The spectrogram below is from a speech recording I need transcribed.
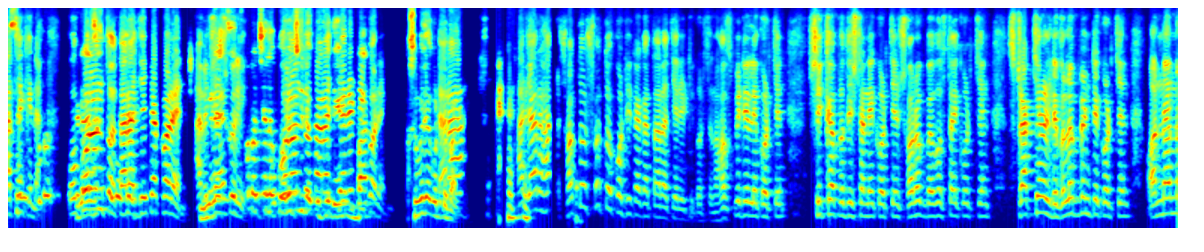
আছে কিনা? উপরন্ত তারা যেটা করেন আমি শেষ করি উপরন্ত তারা চ্যারিটি করেন। সুবিধা করতে পারে। হাজার শত শত কোটি টাকা তারা চ্যারিটি করছেন হসপিটালে করছেন শিক্ষা প্রতিষ্ঠানে করছেন সড়ক ব্যবস্থায় করছেন স্ট্রাকচারাল ডেভেলপমেন্টে করছেন অন্যান্য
